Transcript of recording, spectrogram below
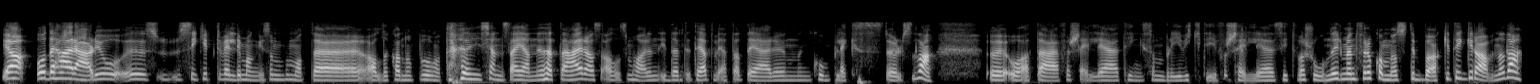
Ja, och det här är det ju eh, säkert sikkert veldig mange som på en måte Alle kan på en måte kjenne seg igjen i dette her. Altså alle som har en identitet, vet att det är en komplex størrelse. da, att Og at det är forskjellige ting som blir viktiga i forskjellige situationer. Men för att komma oss tillbaka till gravene, da.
